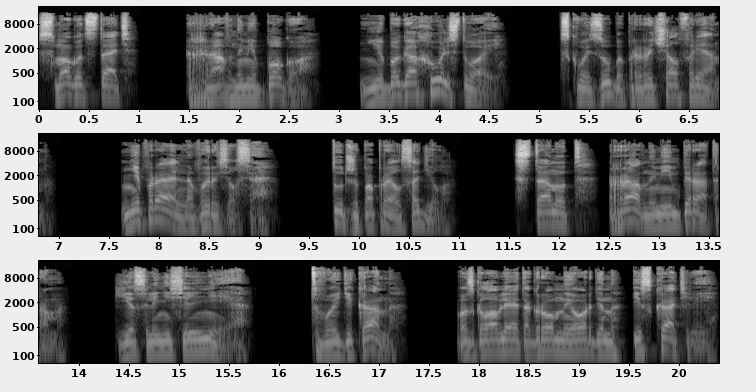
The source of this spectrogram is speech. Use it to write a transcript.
смогут стать равными Богу. Не богохульствуй!» Сквозь зубы прорычал Фариан. «Неправильно выразился». Тут же поправил Садил. «Станут равными императорам, если не сильнее. Твой декан возглавляет огромный орден Искателей,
